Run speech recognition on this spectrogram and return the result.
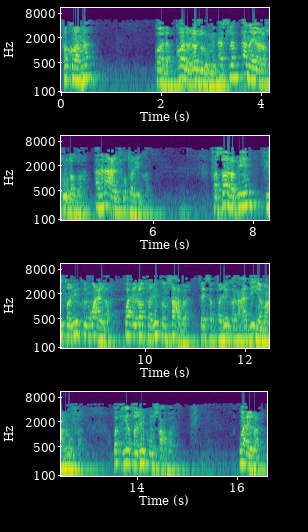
فقام قال قال رجل من أسلم أنا يا رسول الله أنا أعرف طريقا. فصار بهم في طريق وعرة وعرة طريق صعبة ليست طريقا عادية معروفة وهي طريق صعبة وعرة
